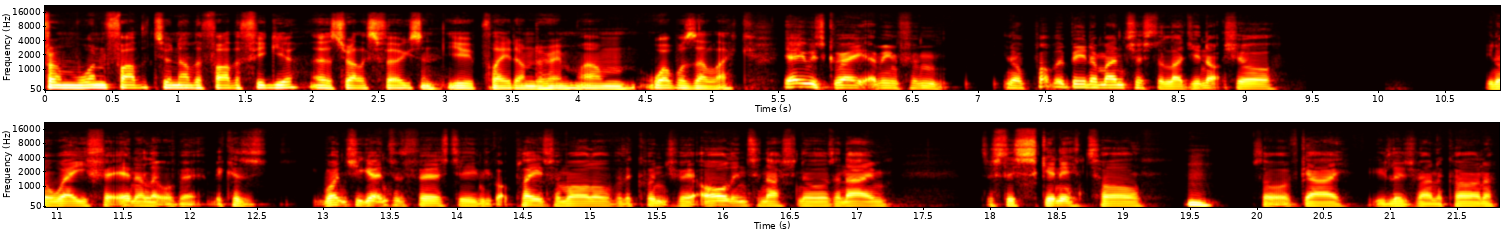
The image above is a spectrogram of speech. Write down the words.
From one father to another father figure, uh, Sir Alex Ferguson, you played under him. Um, what was that like? Yeah, he was great. I mean, from you know, probably being a Manchester lad, you're not sure, you know, where you fit in a little bit because once you get into the first team, you've got players from all over the country, all internationals, and I'm just this skinny, tall Mm. sort of guy who lives around the corner.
